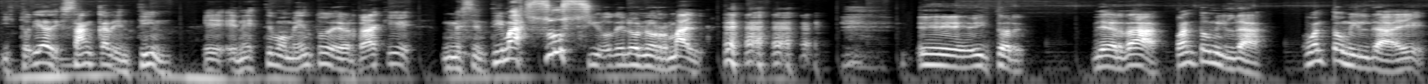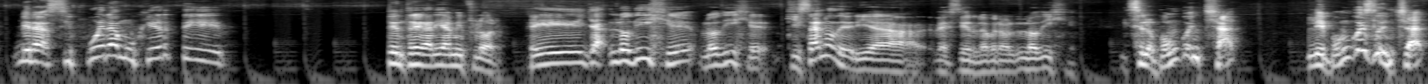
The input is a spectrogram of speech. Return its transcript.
Historia de San Calentín. Eh, en este momento, de verdad que me sentí más sucio de lo normal. Víctor, de verdad, cuánta humildad, cuánta humildad. Mira, si fuera mujer, te, te entregaría mi flor. ya lo dije, lo dije. Quizá no debería decirlo, pero lo dije. ¿Se lo pongo en chat? ¿Le pongo eso en chat?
